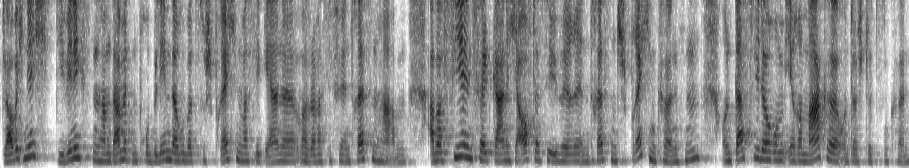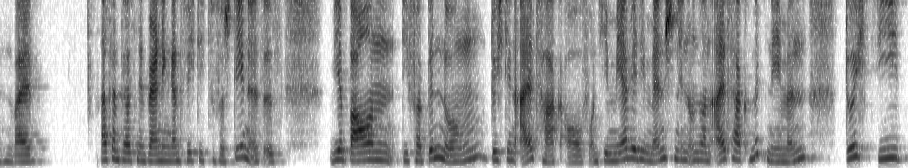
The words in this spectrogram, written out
Glaube ich nicht. Die wenigsten haben damit ein Problem, darüber zu sprechen, was sie gerne oder was sie für Interessen haben. Aber vielen fällt gar nicht auf, dass sie über ihre Interessen sprechen könnten und das wiederum ihre Marke unterstützen könnten. Weil was im Personal Branding ganz wichtig zu verstehen ist, ist, wir bauen die Verbindung durch den Alltag auf. Und je mehr wir die Menschen in unseren Alltag mitnehmen, durch die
